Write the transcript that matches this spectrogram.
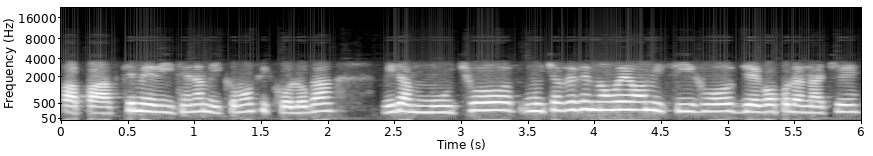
papás que me dicen a mí como psicóloga, mira, muchos, muchas veces no veo a mis hijos, llego por la noche,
